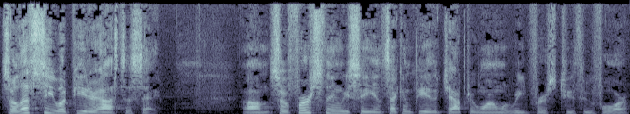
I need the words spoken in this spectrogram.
So, let's see what Peter has to say. Um, so, first thing we see in 2 Peter chapter 1, we'll read verse 2 through 4.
